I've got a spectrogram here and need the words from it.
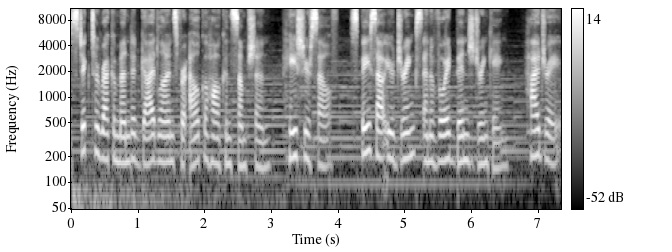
Stick to recommended guidelines for alcohol consumption. Pace yourself. Space out your drinks and avoid binge drinking. Hydrate.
